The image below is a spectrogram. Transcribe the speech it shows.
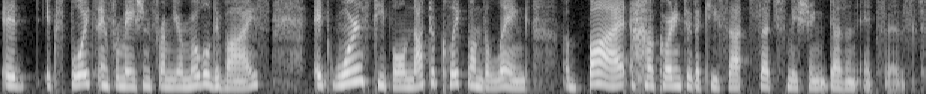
it exploits information from your mobile device. It warns people not to click on the link, but according to the KISA, such smishing doesn't exist.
